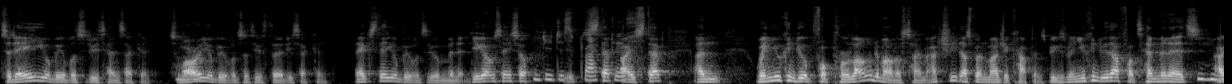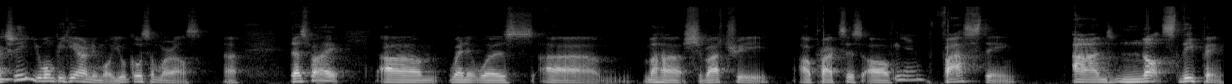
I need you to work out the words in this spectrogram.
Today you'll be able to do 10 second. Tomorrow you'll be able to do 30 second. Next day you'll be able to do a minute. Do you get what I'm saying? So You just step by step. And when you can do it for a prolonged amount of time, actually that's when magic happens. Because when you can do that for 10 minutes, Mm-hmm. actually you won't be here anymore. You'll go somewhere else. Uh, that's why um, when it was um, Mahashivratri, our practice of Yeah. fasting and not sleeping,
